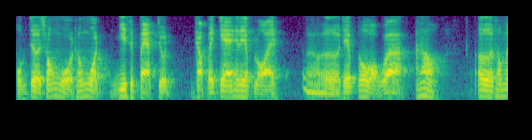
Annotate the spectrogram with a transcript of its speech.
ผมเจอช่องโหว่ทั้งหมด 28 จุด กลับไปแก้ให้เรียบร้อยอืมเออ Dev ก็บอกว่าอ้าวเออทำไม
